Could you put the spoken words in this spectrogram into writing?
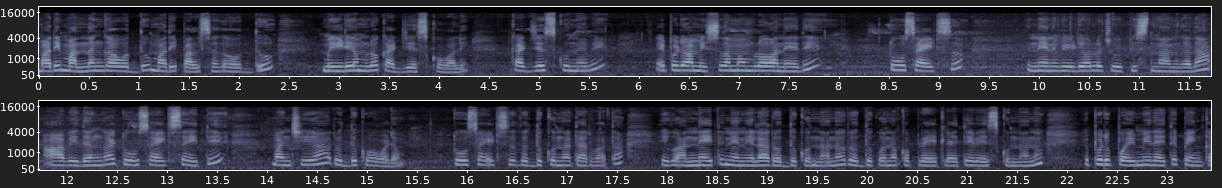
మరి మందంగా వద్దు మరి పలసగా వద్దు. మీడియంలో కట్ చేసుకోవాలి. కట్ చేసుకునేవి ఇప్పుడు ఆ మిశ్రమంలో అనేది టూ సైడ్స్ నేను వీడియోలో చూపిస్తున్నాను కదా. ఆ విధంగా టూ సైడ్స్ అయితే మంచిగా రుద్దుకోవడం. టూ సైడ్స్ రుద్దుకున్న తర్వాత ఇగో అన్నీ అయితే నేను ఇలా రుద్దుకున్నాను. రుద్దుకొని ఒక ప్లేట్లు అయితే వేసుకున్నాను. ఇప్పుడు పొయ్యి మీద అయితే పెంక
